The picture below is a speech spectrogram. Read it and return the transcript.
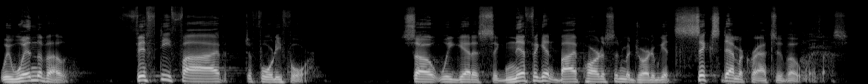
We win the vote 55 to 44. So we get a significant bipartisan majority. We get six Democrats who vote with us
